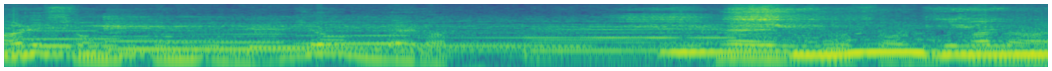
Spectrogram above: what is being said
อันนี้สงส์ผลบุญย่อมได้รับแห่งกุศลขนาด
